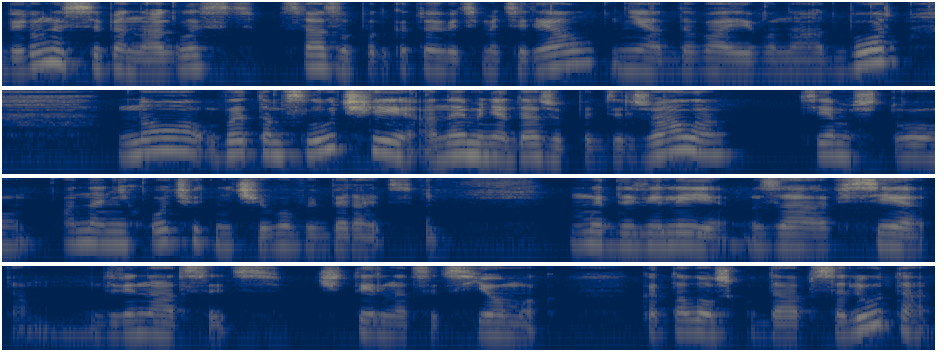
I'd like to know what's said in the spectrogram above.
Беру на себя наглость сразу подготовить материал, не отдавая его на отбор. Но в этом случае она меня даже поддержала тем, что она не хочет ничего выбирать. Мы довели за все там, 12-14 съемок каталожку до абсолюта,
